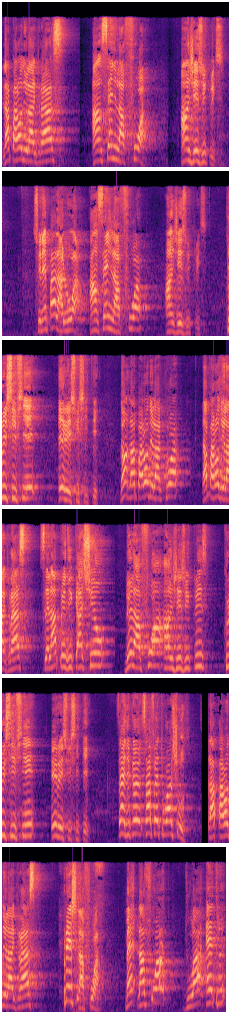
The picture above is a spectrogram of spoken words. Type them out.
la parole de la grâce enseigne la foi en Jésus-Christ. Ce n'est pas la loi, enseigne la foi en Jésus-Christ. Crucifié et ressuscité. Donc la parole de la croix, la parole de la grâce, c'est la prédication de la foi en Jésus-Christ crucifié et ressuscité. Ça veut dire que ça fait trois choses. La parole de la grâce prêche la foi. Mais la foi doit être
